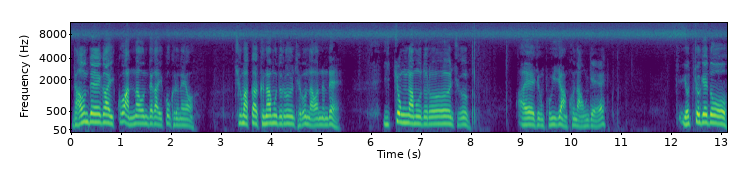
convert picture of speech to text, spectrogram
나온 데가 있고 안 나온 데가 있고 그러네요. 지금 아까 그 나무들은 제법 나왔는데 이쪽 나무들은 지금 아예 지금 보이지 않고 나온 게 이쪽에도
